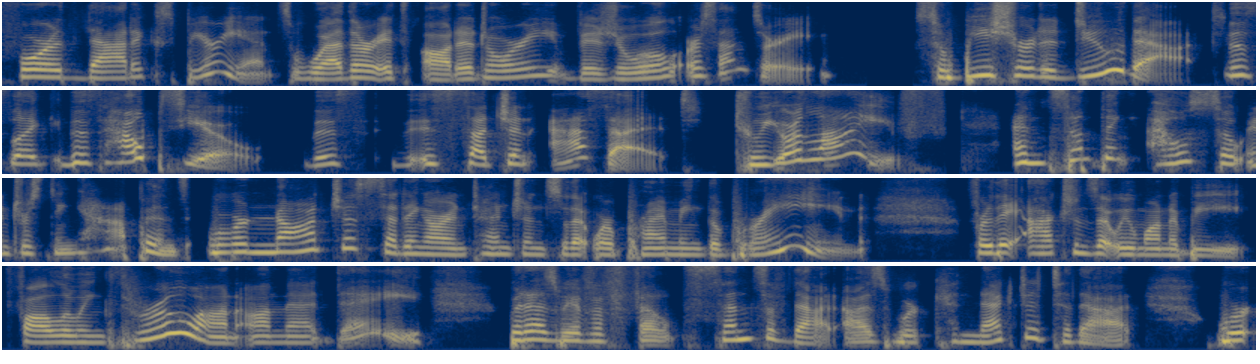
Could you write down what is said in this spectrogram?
for that experience, whether it's auditory, visual, or sensory. So be sure to do that. This like this helps you. This is such an asset to your life. And something else so interesting happens. We're not just setting our intentions so that we're priming the brain for the actions that we want to be following through on on that day. But as we have a felt sense of that, as we're connected to that, we're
